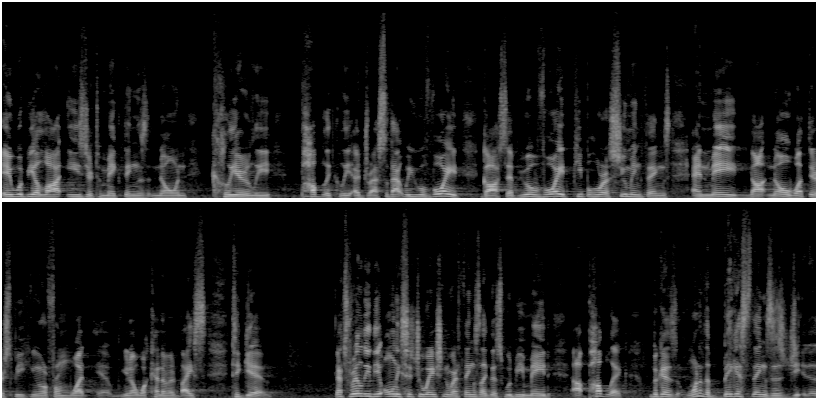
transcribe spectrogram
it would be a lot easier to make things known clearly publicly addressed so that we avoid gossip, you avoid people who are assuming things and may not know what they're speaking or from what, eh, you know, what kind of advice to give. That's really the only situation where things like this would be made uh, public because one of the biggest things is uh,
